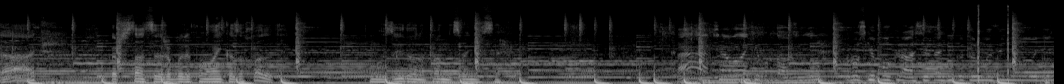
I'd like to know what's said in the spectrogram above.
Так. Перша станція вже буде помаленьку заходити. Тому з відео, напевно, сьогодні все. Так, ще маленьке продовження. Трошки покращує техніку тормозіння на одній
